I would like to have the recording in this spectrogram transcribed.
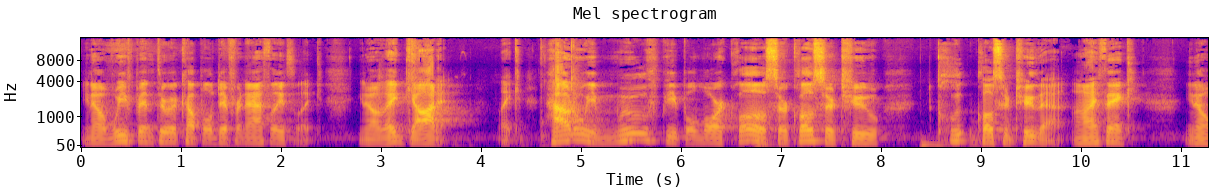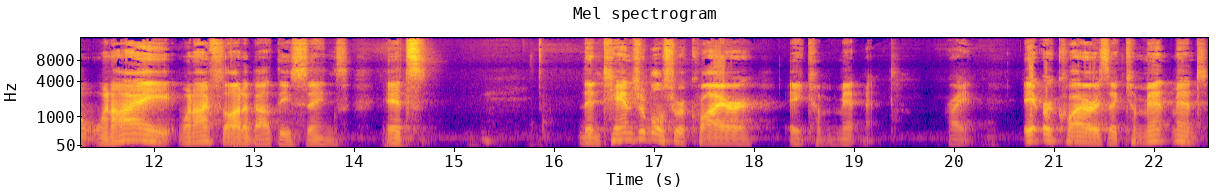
you know, we've been through a couple different athletes, like, you know, they got it. Like, how do we move people more close or closer to, cl- closer to that? And I think, you know, when I, when I've thought about these things, it's, the intangibles require a commitment, right? It requires a commitment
